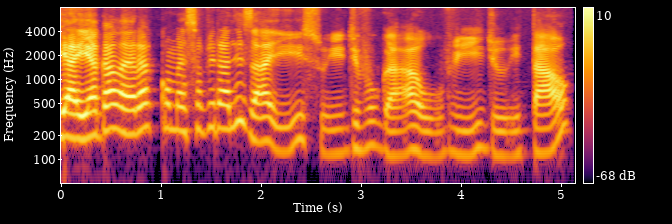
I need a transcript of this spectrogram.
E aí a galera começa a viralizar isso e divulgar o vídeo e tal.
